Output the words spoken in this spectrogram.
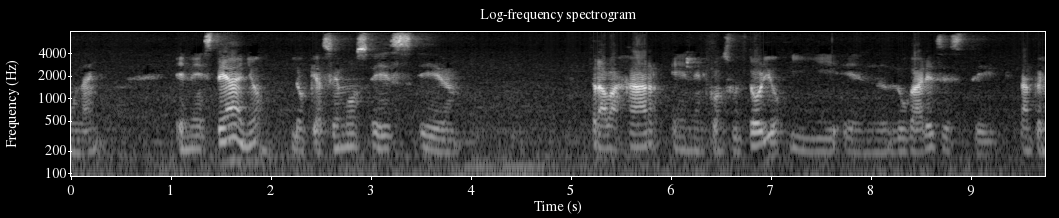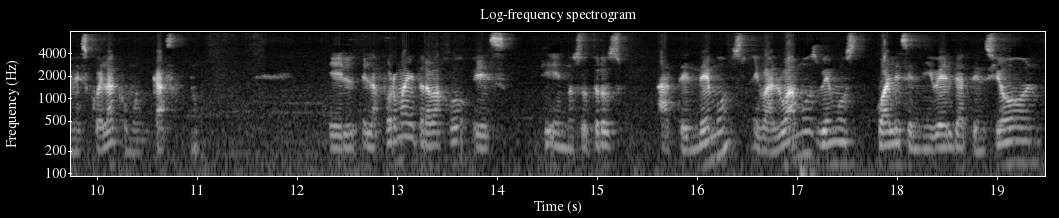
un año. En este año, lo que hacemos es eh, trabajar en el consultorio y en lugares, este, tanto en la escuela como en casa. la forma de trabajo es que nosotros atendemos, evaluamos, vemos cuál es el nivel de atención,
